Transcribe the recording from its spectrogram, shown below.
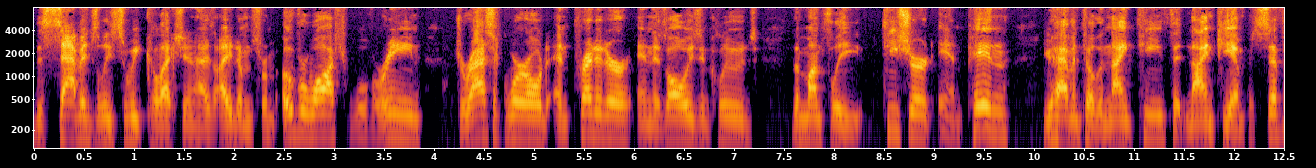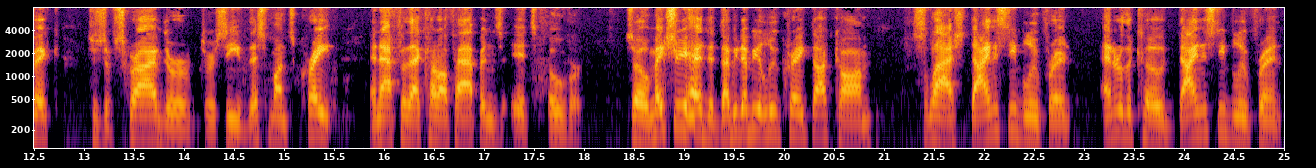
The Savagely Sweet collection has items from Overwatch, Wolverine, Jurassic World, and Predator, and as always includes the monthly T-shirt and pin. You have until the 19th at 9 p.m. Pacific to subscribe to, to receive this month's crate, and after that cutoff happens, it's over. So make sure you head to www.lootcrate.com slash dynasty blueprint. Enter the code dynasty blueprint,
